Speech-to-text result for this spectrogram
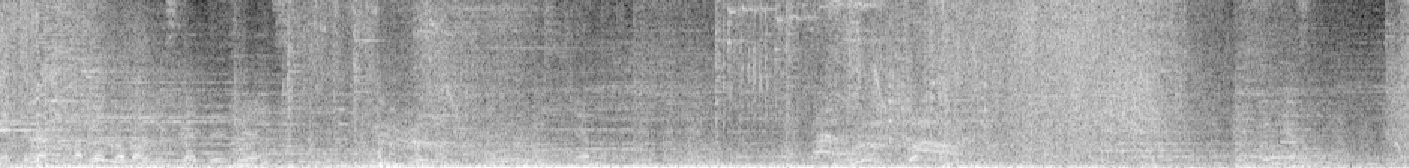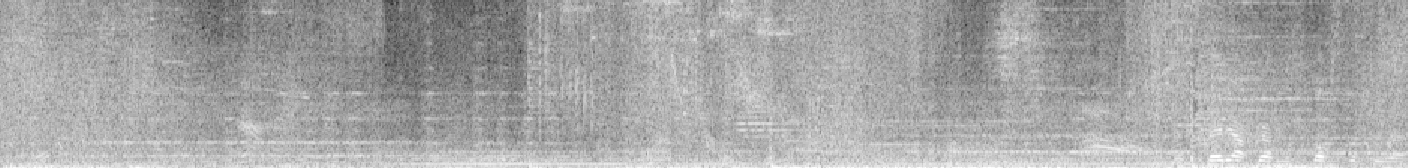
Nie, tyle się zablokował niestety, więc... Widzicie? Serio, akurat mu w top skoczyłem.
